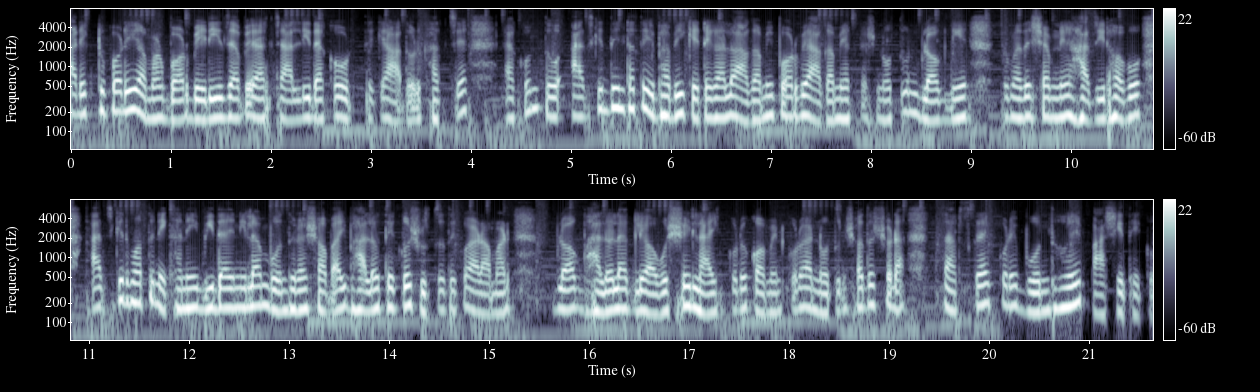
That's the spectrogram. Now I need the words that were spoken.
আর একটু পরেই আমার বর বেরিয়ে যাবে আর চার্লি দেখো ওর থেকে আদর খাচ্ছে। এখন তো আজকের দিনটা তো এভাবেই কেটে গেল। আগামী পর্বে আগামী একটা নতুন ব্লগ নিয়ে তোমাদের সামনে হাজির হব। আজকের মতন এখানেই বিদায় নিলাম। বন্ধুরা, সবাই ভালো থেকো, সুস্থ থেকো। আর আমার ব্লগ ভালো লাগলে অবশ্যই লাইক করো, কমেন্ট করো। আর নতুন সদস্যরা সাবস্ক্রাইব করে বন্ধু হয়ে পাশে থেকো।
